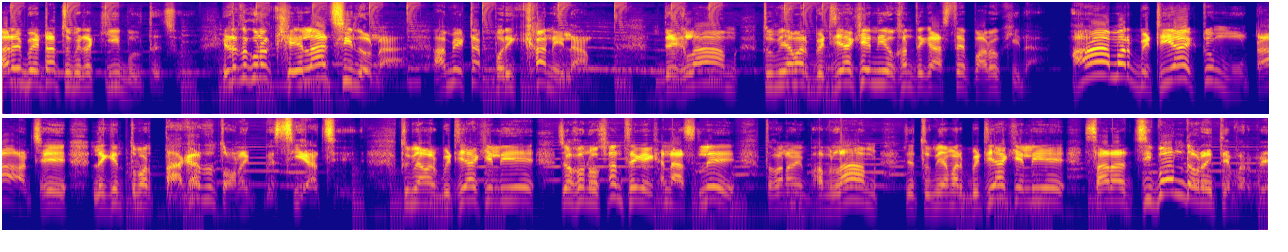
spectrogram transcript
আরে বেটা তুমি এটা কি বলতেছো? এটা তো কোনো খেলা ছিল না। আমি একটা পরীক্ষা নিলাম। দেখলাম তুমি আমার বেটিয়াকে নিয়ে ওখান থেকে আসতে পারো কিনা। হ্যাঁ আমার বেটিয়া একটু মোটা আছে লেকিন তোমার তাগাদও তো অনেক বেশি আছে। তুমি আমার বিটিয়াকে নিয়ে যখন ওখান থেকে এখানে আসলে তখন আমি ভাবলাম যে তুমি আমার বিটিয়াকে নিয়ে সারা জীবন দৌড়াইতে পারবে।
